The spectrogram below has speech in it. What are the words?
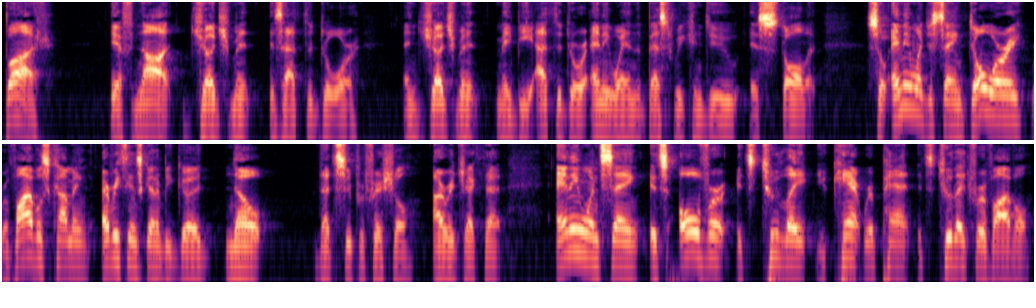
But if not, judgment is at the door, and judgment may be at the door anyway, and the best we can do is stall it. So, anyone just saying, don't worry, revival's coming, everything's going to be good, no, that's superficial. I reject that. Anyone saying it's over, it's too late, you can't repent, it's too late for revival,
